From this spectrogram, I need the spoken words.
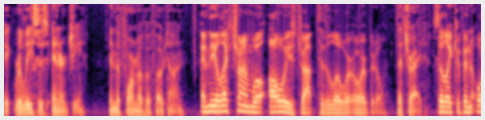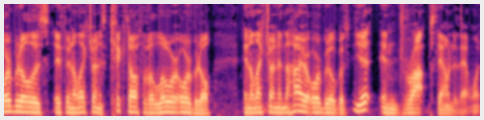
it releases energy in the form of a photon. And the electron will always drop to the lower orbital. That's right. So like if an orbital is, if an electron is kicked off of a lower orbital, an electron in the higher orbital goes, yeah, and drops down to that one.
